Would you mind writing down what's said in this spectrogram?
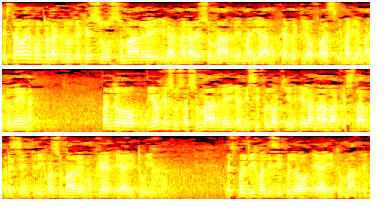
Estaban junto a la cruz de Jesús su madre y la hermana de su madre, María, mujer de Cleofas, y María Magdalena. Cuando vio Jesús a su madre y al discípulo a quien él amaba que estaba presente, dijo a su madre, mujer, he ahí tu hijo. Después dijo al discípulo, he ahí tu madre.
